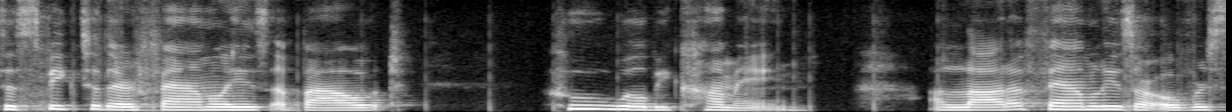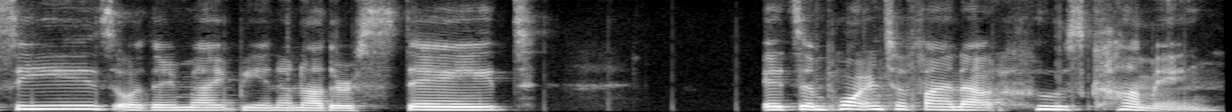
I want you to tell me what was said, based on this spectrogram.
to speak to their families about who will be coming. A lot of families are overseas or they might be in another state. It's important to find out who's coming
